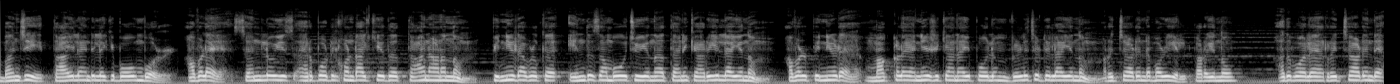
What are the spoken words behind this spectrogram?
ബഞ്ചി തായ്ലാന്റിലേക്ക് പോകുമ്പോൾ അവളെ സെന്റ് ലൂയിസ് എയർപോർട്ടിൽ കൊണ്ടാക്കിയത് താനാണെന്നും പിന്നീട് അവൾക്ക് എന്ത് സംഭവിച്ചു എന്ന് തനിക്കറിയില്ല എന്നും അവൾ പിന്നീട് മക്കളെ അന്വേഷിക്കാനായി പോലും വിളിച്ചിട്ടില്ല എന്നും റിച്ചാർഡിന്റെ മൊഴിയിൽ പറയുന്നു. അതുപോലെ റിച്ചാർഡിന്റെ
